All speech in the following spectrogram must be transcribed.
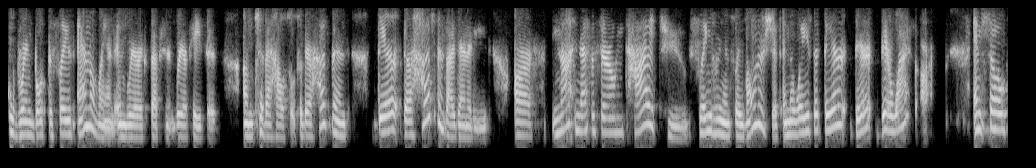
who bring both the slaves and the land in rare exception, rare cases, um, to the household. So their husbands, their, their husbands' identities are not necessarily tied to slavery and slave ownership in the ways that their, their, their wives are. And so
